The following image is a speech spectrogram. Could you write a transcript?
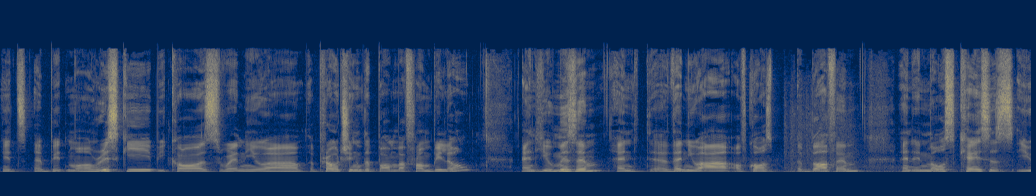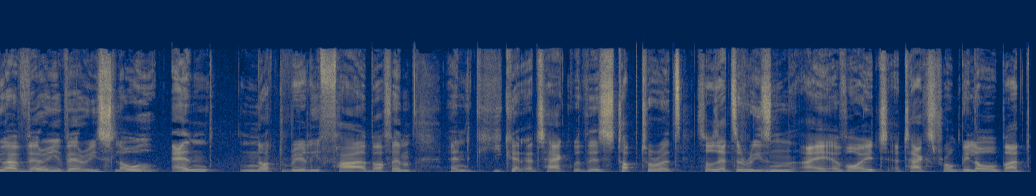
It's a bit more risky because when you are approaching the bomber from below and you miss him and uh, then you are of course above him and in most cases you are very very slow and not really far above him and he can attack with his top turrets so that's the reason I avoid attacks from below but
